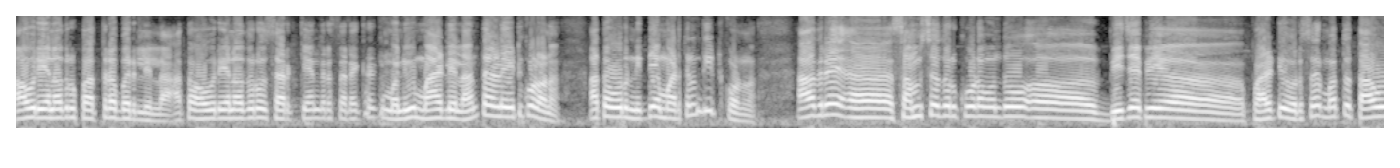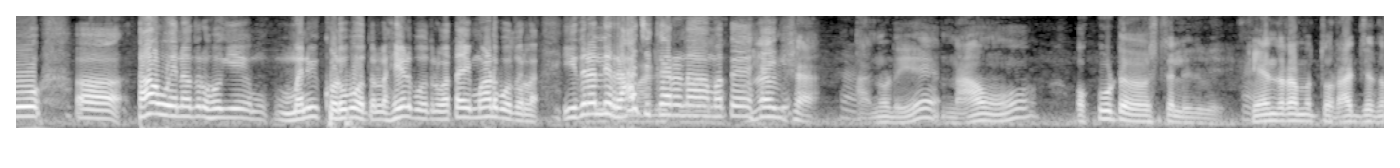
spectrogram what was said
ಅವ್ರು ಏನಾದರೂ ಪತ್ರ ಬರಲಿಲ್ಲ ಅಥವಾ ಅವ್ರು ಏನಾದರೂ ಸರ್ ಕೇಂದ್ರ ಸರ್ಕಾರಕ್ಕೆ ಮನವಿ ಮಾಡಲಿಲ್ಲ ಅಂತ ಹೇಳಿ ಇಟ್ಕೊಳ್ಳೋಣ. ಅಥವಾ ಅವರು ನಿದ್ದೆ ಮಾಡ್ತಾರೆ ಅಂತ ಇಟ್ಕೊಳ್ಳೋಣ. ಆದರೆ ಸಂಸದರು ಕೂಡ ಒಂದು ಬಿ ಜೆ ಪಿ ಪಾರ್ಟಿಯವರು ಸರ್ ಮತ್ತು ತಾವು ಆ, ತಾವು ಏನಾದರೂ ಹೋಗಿ ಮನವಿ ಕೊಡ್ಬೋದಲ್ಲ ಹೇಳ್ಬೋದಲ್ಲ ಒತ್ತಾಯ ಮಾಡ್ಬೋದಲ್ಲ? ಇದರಲ್ಲಿ ರಾಜಕಾರಣ ಮತ್ತು ಒಂದು ನಿಮಿಷ. ಆ, ನೋಡಿ ನಾವು ಒಕ್ಕೂಟ ವ್ಯವಸ್ಥೆಯಲ್ಲಿ ಇದ್ವಿ ಕೇಂದ್ರ ಮತ್ತು ರಾಜ್ಯದ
